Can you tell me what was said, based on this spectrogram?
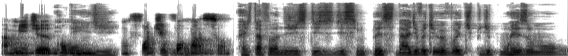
a mídia como, como, fonte de informação. A gente está falando de, de, de, simplicidade, eu vou, te, eu vou te pedir um resumo,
